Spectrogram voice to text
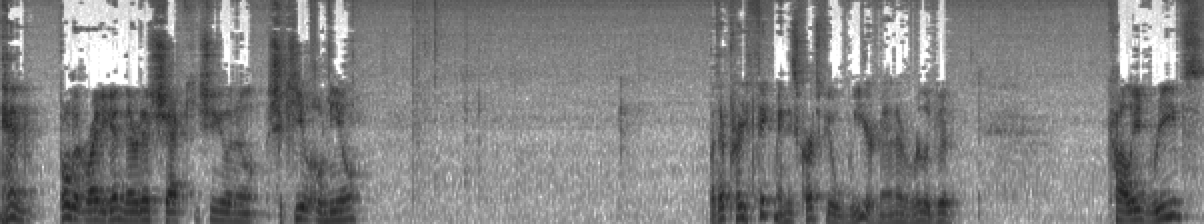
And pulled it right again. There it is, Shaq, Shaquille O'Neal. But they're pretty thick, man. These cards feel weird, man. They're really good. Khalid Reeves.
